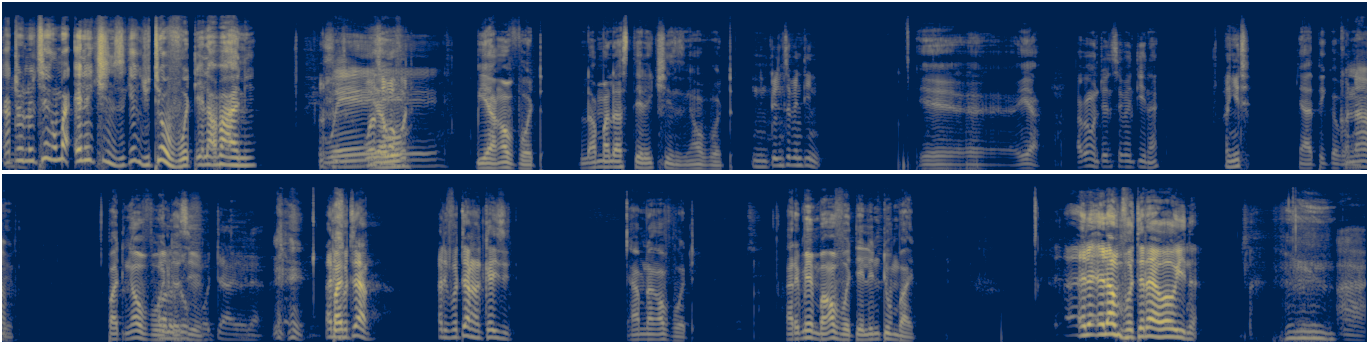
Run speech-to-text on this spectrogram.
katona uthe ngama elections ke nje uthe uvotela abani We- What's Yabo. up? yeah ngavota lama last elections ngavota in 2017 yeah yeah. Akango 2017 eh? Angithi? Yeah i think akango Khonapho. 20. but ngavota si olovotayo la. Alivotanga? Alivotanga guys? Mina ngavota. I remember ngavotela intumbane. Elamvotelayo wawina? Ah,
